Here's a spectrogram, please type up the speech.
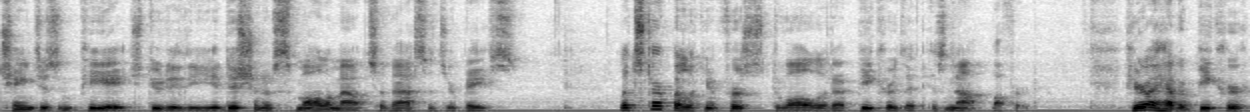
changes in pH due to the addition of small amounts of acids or base. Let's start by looking first of all at a beaker that is not buffered. Here I have a beaker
